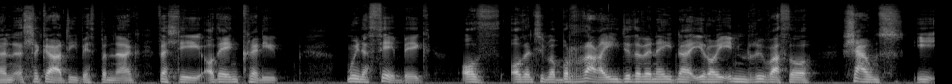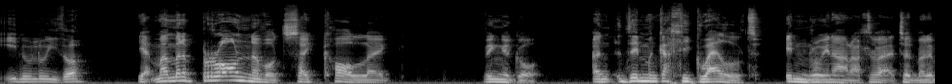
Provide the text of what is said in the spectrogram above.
yn llygadu beth bynnag, felly oedd e'n credu mwy na thebyg, oedd, oedd e'n teimlo bod rhaid iddo fe wneud na i roi unrhyw fath o siawns i, i nhw lwyddo. Ie, yeah, mae'n ma, bron a fod seicoleg Fingago yn, ddim yn gallu gweld unrhyw un arall, fe. Tyd, mae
